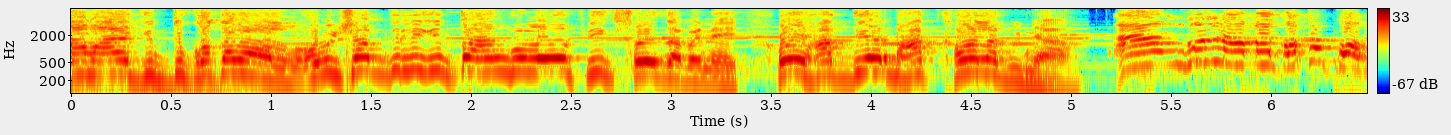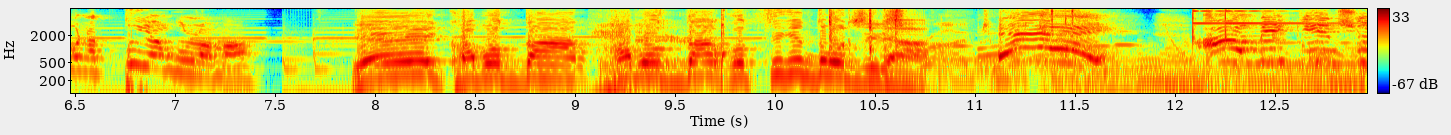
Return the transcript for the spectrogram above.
নামায় কিন্তু কথা বল। অভিশাপ দিলে কিন্তু আঙ্গুল ফিক্স হয়ে যাবে না। ওই হাত দিয়ে আর ভাত খাওয়া লাগবি না। আঙ্গুল নামা কথা কব না তুই আঙ্গুল নামা। এই খবরদার। খবরদার করছি কিন্তু মর্জিনা। এই আমি কিন্তু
